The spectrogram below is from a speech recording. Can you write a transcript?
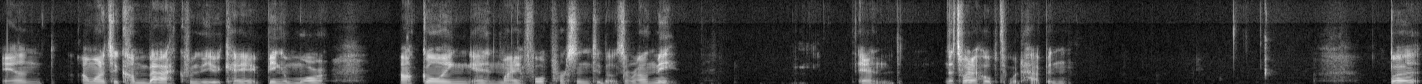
And I wanted to come back from the UK being a more outgoing and mindful person to those around me. And that's what I hoped would happen. But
